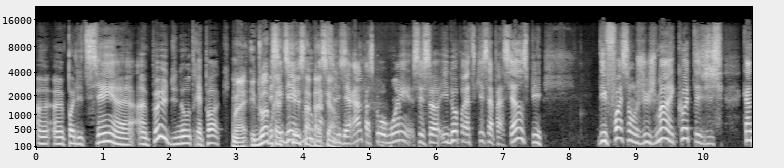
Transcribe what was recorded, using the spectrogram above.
un, politicien euh, un peu d'une autre époque. Ouais, il doit pratiquer sa patience. libéral parce qu'au moins c'est ça, il doit pratiquer sa patience puis des fois, son jugement, écoute, quand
